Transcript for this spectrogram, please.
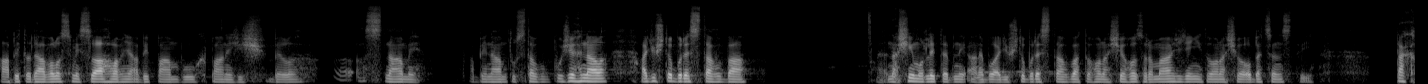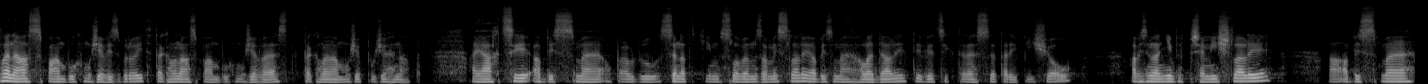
aby to dávalo smysl a hlavně, aby Pán Bůh, Pán Ježíš byl eh, s námi, aby nám tu stavbu požehnal, ať už to bude stavba naší modlitebny, anebo ať už to bude stavba toho našeho zhromáždění, toho našeho obecenství. Takhle nás Pán Bůh může vyzbrojit, takhle nás Pán Bůh může vést, takhle nám může požehnat. A já chci, aby jsme opravdu se nad tím slovem zamysleli, aby jsme hledali ty věci, které se tady píšou, aby jsme nad nimi přemýšleli a aby jsme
